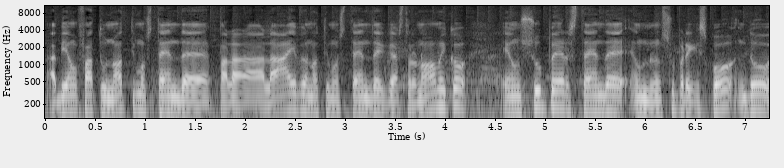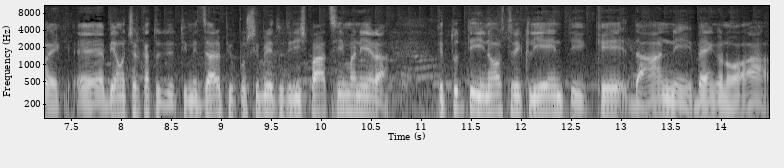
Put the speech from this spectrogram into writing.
Abbiamo fatto un ottimo stand Live, un ottimo stand gastronomico e un super stand, un super expo dove eh, abbiamo cercato di ottimizzare il più possibile tutti gli spazi in maniera che tutti i nostri clienti che da anni vengono a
